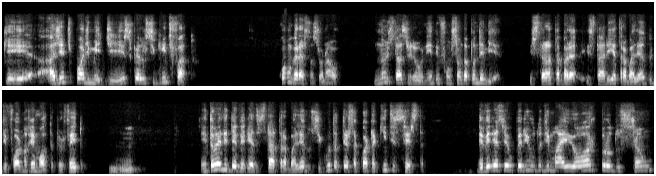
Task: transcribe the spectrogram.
que a gente pode medir isso pelo seguinte fato: o Congresso Nacional não está se reunindo em função da pandemia, estará, estaria trabalhando de forma remota, perfeito? Uhum. Então ele deveria estar trabalhando segunda, terça, quarta, quinta e sexta. Deveria ser o período de maior produção,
